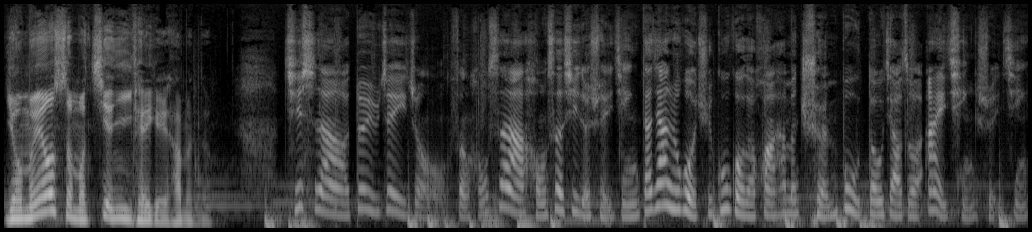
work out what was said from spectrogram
有没有什么建议可以给他们的？其实啊，对于这一种粉红色啊、红色系的水晶，大家如果去 Google 的话，他们全部都叫做爱情水晶。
